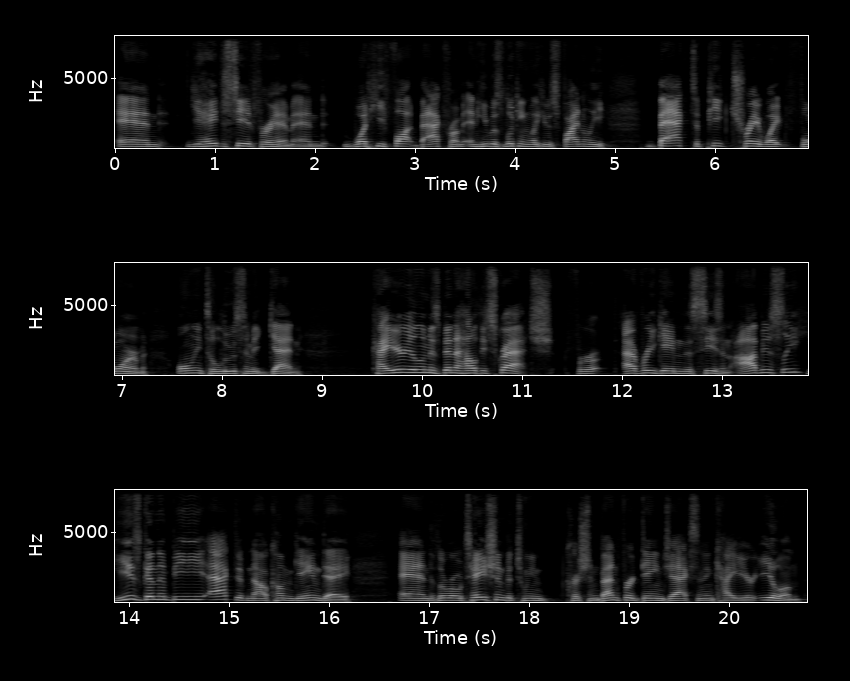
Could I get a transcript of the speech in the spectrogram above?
And you hate to see it for him and what he fought back from. And he was looking like he was finally back to peak Tre White form, only to lose him again. Kaiir Elam has been a healthy scratch for every game this season. Obviously, he's going to be active now come game day. And the rotation between Christian Benford, Dane Jackson, and Kaiir Elam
